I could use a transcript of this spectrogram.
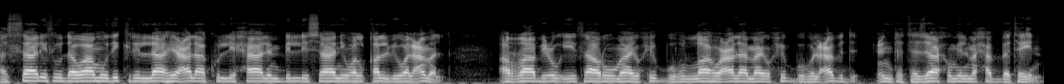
الثالث دوام ذكر الله على كل حال باللسان والقلب والعمل. الرابع إيثار ما يحبه الله على ما يحبه العبد عند تزاحم المحبتين.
